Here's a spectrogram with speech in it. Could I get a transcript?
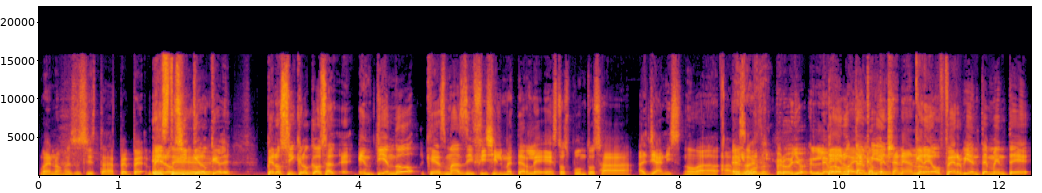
Bueno, eso sí está. pe- pe- Pero Este- sí creo que. Pero sí creo que, o sea, eh, entiendo que es más difícil meterle estos puntos a a Giannis, ¿no? A, a. Milwaukee. Pero yo, LeBron Pero va a ir creo fervientemente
